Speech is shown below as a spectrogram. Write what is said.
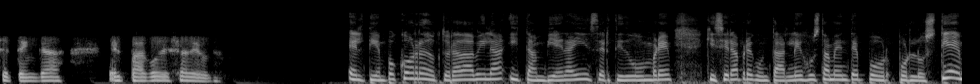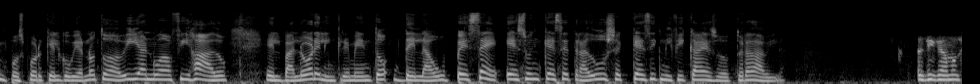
se tenga el pago de esa deuda. El tiempo corre, doctora Dávila, y también hay incertidumbre. Quisiera preguntarle justamente por, por los tiempos, porque el gobierno todavía no ha fijado el valor, el incremento de la UPC. ¿Eso en qué se traduce? ¿Qué significa eso, doctora Dávila? Digamos,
